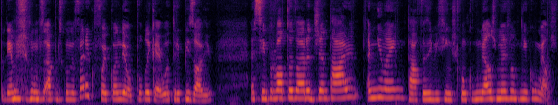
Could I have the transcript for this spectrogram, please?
Podemos começar por segunda-feira, que foi quando eu publiquei o outro episódio assim por volta da hora de jantar, a minha mãe estava a fazer bifinhos com cogumelos, mas não tinha cogumelos.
